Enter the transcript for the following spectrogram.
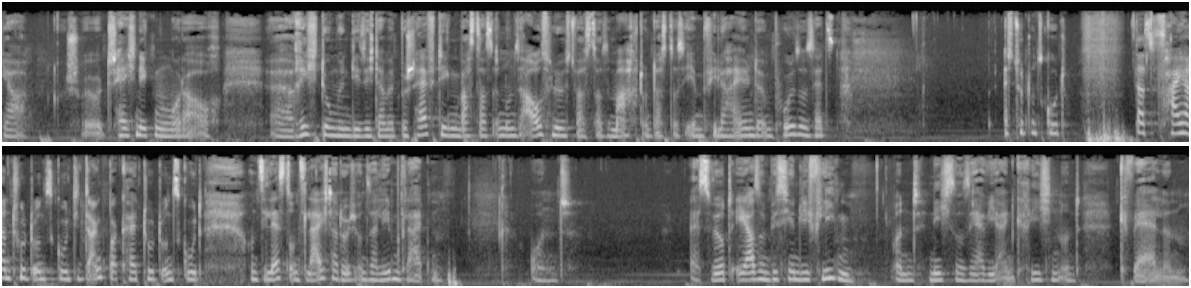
ja, Techniken oder auch äh, Richtungen, die sich damit beschäftigen, was das in uns auslöst, was das macht und dass das eben viele heilende Impulse setzt. Es tut uns gut. Das Feiern tut uns gut, die Dankbarkeit tut uns gut und sie lässt uns leichter durch unser Leben gleiten. Und es wird eher so ein bisschen wie Fliegen und nicht so sehr wie ein Kriechen und Quälen.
